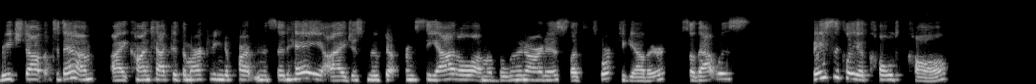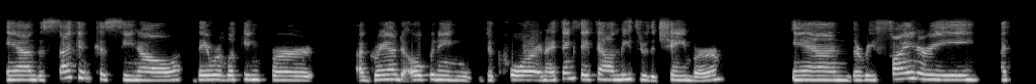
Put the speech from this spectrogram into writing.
reached out to them. I contacted the marketing department and said, Hey, I just moved up from Seattle. I'm a balloon artist. Let's work together. So that was basically a cold call. And the second casino, they were looking for a grand opening decor. And I think they found me through the chamber. And the refinery, I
